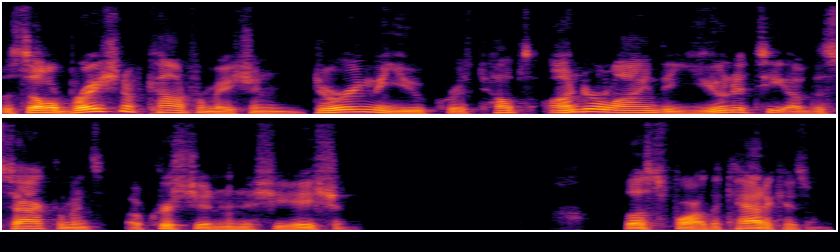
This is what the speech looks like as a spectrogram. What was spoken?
The celebration of confirmation during the Eucharist helps underline the unity of the sacraments of Christian initiation. Thus far, the Catechism.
